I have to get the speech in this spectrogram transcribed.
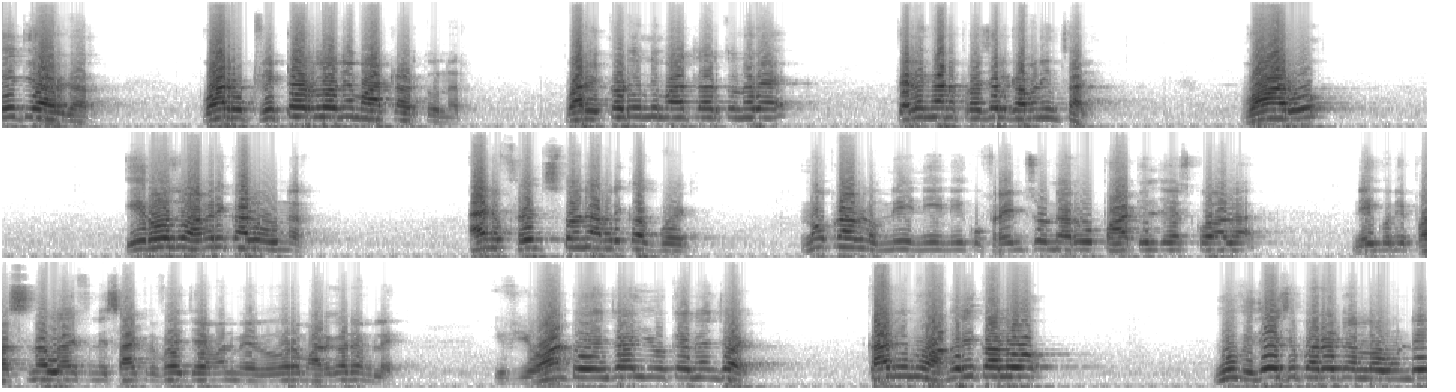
కేటీఆర్ గారు. వారు ట్విట్టర్లోనే మాట్లాడుతున్నారు. వారు ఎక్కడుండి మాట్లాడుతున్నారే? తెలంగాణ ప్రజలు గమనించాలి. వారు ఈరోజు అమెరికాలో ఉన్నారు. ఆయన ఫ్రెండ్స్తోనే అమెరికాకు పోయాడు. No problem. నీ నీ నీకు ఫ్రెండ్స్ ఉన్నారు పార్టీలు చేసుకోవాలా? నీకు నీ పర్సనల్ లైఫ్ని సాక్రిఫైస్ చేయమని మేము వివరం అడగడం లే if you want to enjoy you can enjoy. కానీ నువ్వు అమెరికాలో నువ్వు విదేశీ పర్యటనలో ఉండి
